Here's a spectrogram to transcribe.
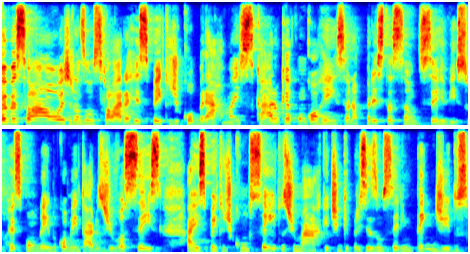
Oi, pessoal! Hoje nós vamos falar a respeito de cobrar mais caro que a concorrência na prestação de serviço, respondendo comentários de vocês a respeito de conceitos de marketing que precisam ser entendidos,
